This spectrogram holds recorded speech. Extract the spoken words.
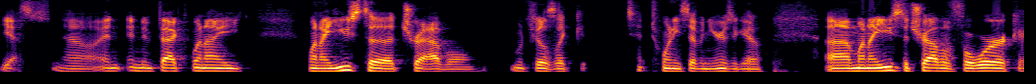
Yes. No. And and in fact, when I when I used to travel, it feels like 27 years ago. Um, when I used to travel for work,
